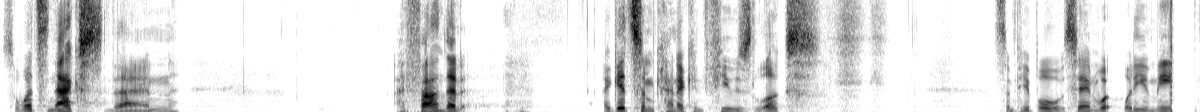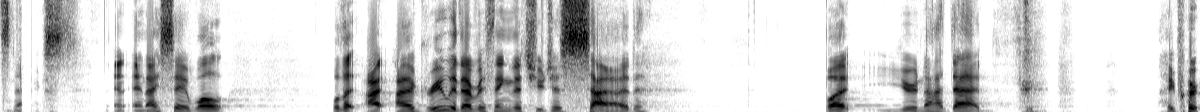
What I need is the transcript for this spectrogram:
so what's next then? I found that I get some kind of confused looks. Some people saying, What, what do you mean what's next? And, and I say, Well, well that, I, I agree with everything that you just said, but you're not dead. Like we're,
